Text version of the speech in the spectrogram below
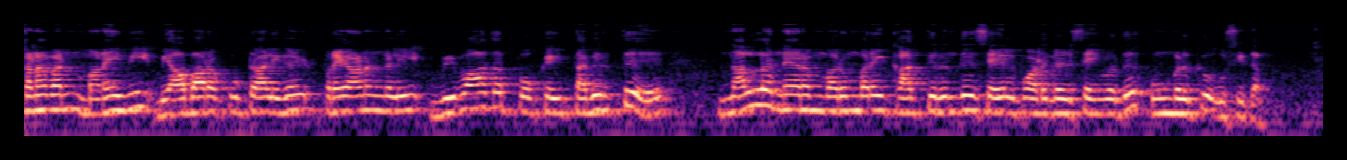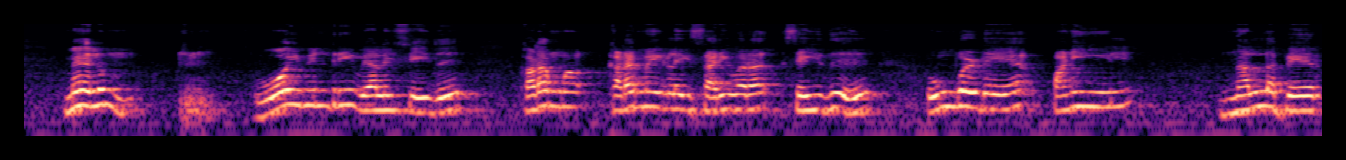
கணவன் மனைவி வியாபார கூட்டாளிகள் பிரயாணங்களில் விவாத போக்கை தவிர்த்து நல்ல நேரம் வரும் வரை காத்திருந்து செயல்பாடுகள் செய்வது உங்களுக்கு உசிதம். மேலும் ஓய்வின்றி வேலை செய்து கடம கடமைகளை சரிவர செய்து உங்களுடைய பணியில் நல்ல பெயர்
